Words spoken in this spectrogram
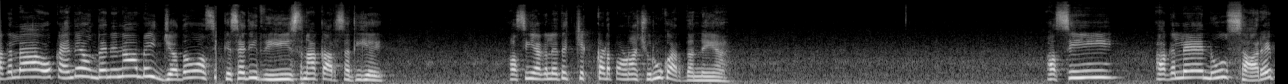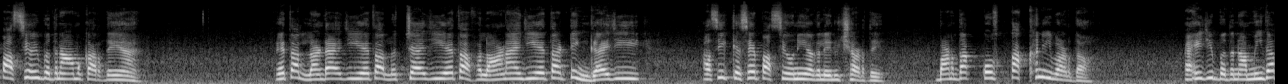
ਅਗਲਾ ਉਹ ਕਹਿੰਦੇ ਹੁੰਦੇ ਨੇ ਨਾ ਬਈ ਜਦੋਂ ਅਸੀਂ ਕਿਸੇ ਦੀ ਰੀਸ ਨਾ ਕਰ ਸਕੀਏ, ਅਸੀਂ ਅਗਲੇ ਤੇ ਚਿੱਕੜ ਪਾਉਣਾ ਸ਼ੁਰੂ ਕਰ ਦਿੰਨੇ ਆ ਅਸੀਂ ਅਗਲੇ ਨੂੰ ਸਾਰੇ ਪਾਸਿਓਂ ਹੀ ਬਦਨਾਮ ਕਰਦੇ ਆ ਇਹ ਤਾਂ ਲੰਡਾ ਹੈ ਜੀ, ਇਹ ਤਾਂ ਲੁੱਚਾ ਹੈ ਜੀ, ਇਹ ਤਾਂ ਫਲਾਣਾ ਹੈ ਜੀ, ਇਹ ਤਾਂ ਢਿੰਗਾ ਹੈ ਜੀ। ਅਸੀਂ ਕਿਸੇ ਪਾਸਿਓਂ ਨਹੀਂ ਅਗਲੇ ਨੂੰ ਛੱਡਦੇ। ਬਣਦਾ ਕੁਛ ਕੱਖ ਨਹੀਂ ਬਣਦਾ। ਇਹੀ ਜੀ ਬਦਨਾਮੀ ਦਾ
